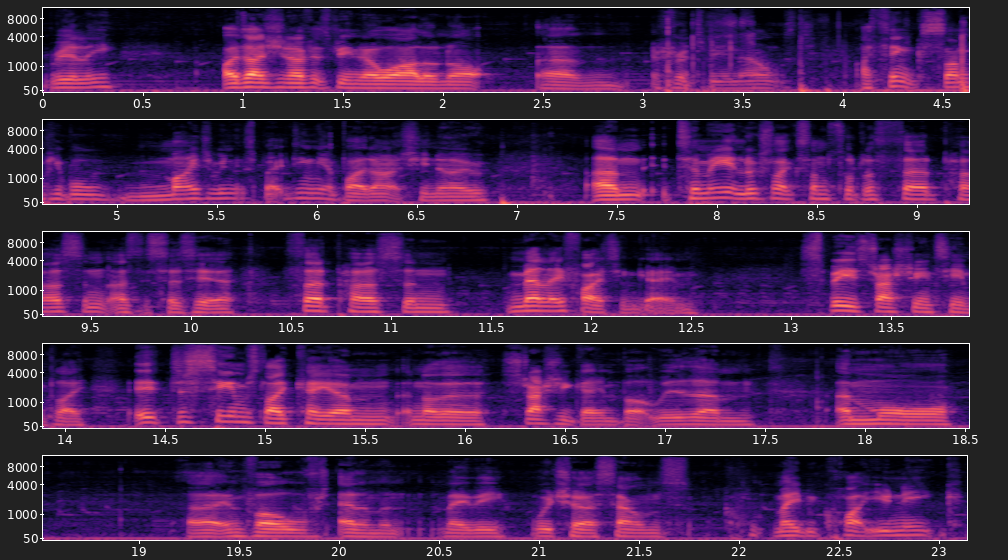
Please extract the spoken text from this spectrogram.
really. I don't actually know if it's been a while or not um, for it to be announced. I think some people might have been expecting it, but I don't actually know. Um, to me, it looks like some sort of third-person, as it says here, third-person melee fighting game speed, strategy, and team play. It just seems like a um, another strategy game, but with um, a more uh, involved element, maybe, which uh, sounds maybe quite unique,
